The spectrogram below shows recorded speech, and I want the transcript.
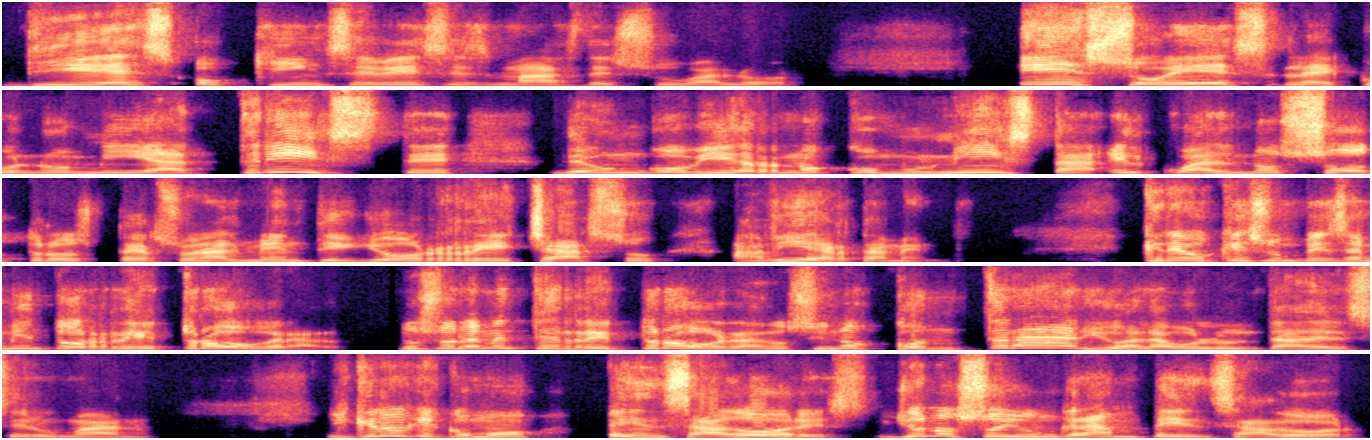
10 o 15 veces más de su valor. Eso es la economía triste de un gobierno comunista, el cual nosotros, personalmente, yo rechazo abiertamente. Creo que es un pensamiento retrógrado, no solamente retrógrado, sino contrario a la voluntad del ser humano. Y creo que como pensadores, yo no soy un gran pensador,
